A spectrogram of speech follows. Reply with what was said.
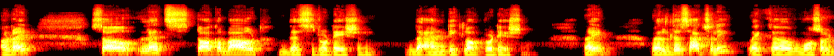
all right? So let's talk about this rotation, the anti-clock rotation, right? Well, this actually, like uh, most of it,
